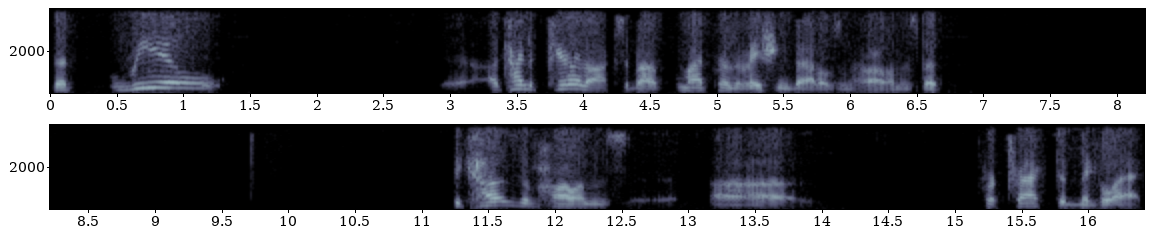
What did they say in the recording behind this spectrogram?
That real, a kind of paradox about my preservation battles in Harlem is that because of Harlem's uh, protracted neglect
